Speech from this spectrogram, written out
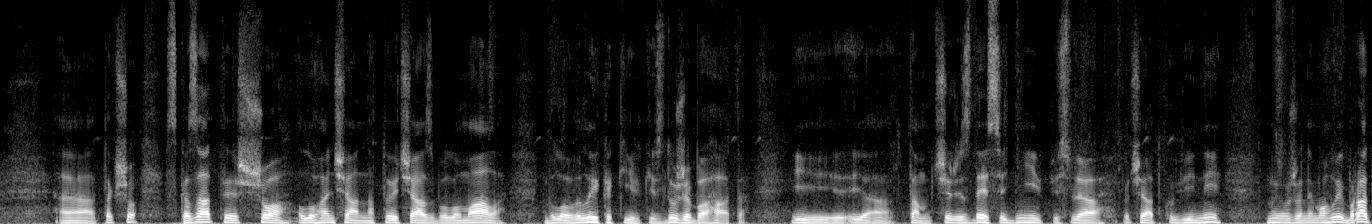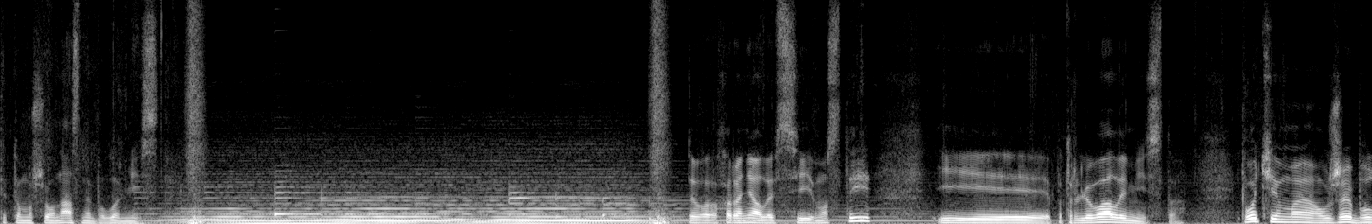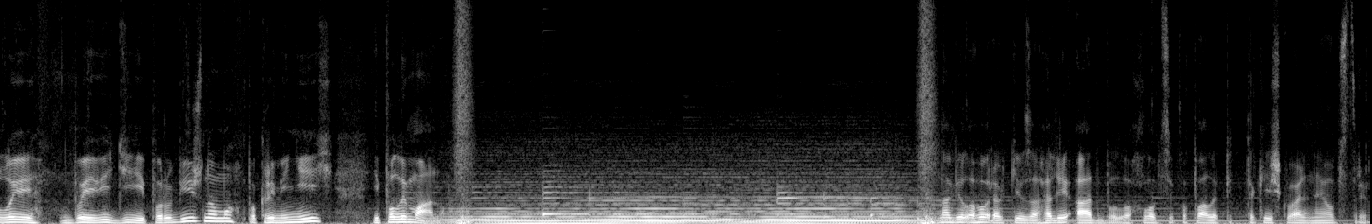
Е, Так що сказати, що луганчан на той час було мало, було велика кількість, дуже багато. І я там через 10 днів після початку війни ми вже не могли брати, тому що у нас не було міст. Охороняли всі мости і патрулювали місто. Потім вже були бойові дії по Рубіжному, по Кремінній і по Лиману. На Білогорівці взагалі ад було. Хлопці попали під такий шквальний обстріл.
